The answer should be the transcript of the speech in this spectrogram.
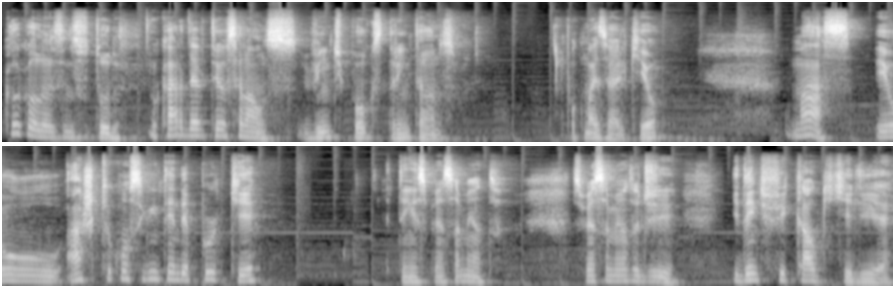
Qual que é o lance nisso tudo? O cara deve ter, sei lá, uns 20 e poucos, 30 anos. Um pouco mais velho que eu. Mas eu acho que eu consigo entender por que tem esse pensamento. Esse pensamento de identificar o que, que ele é.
